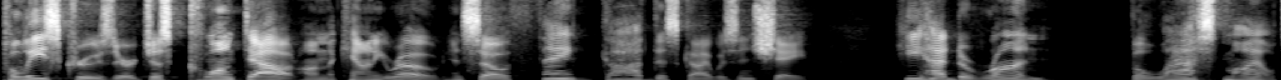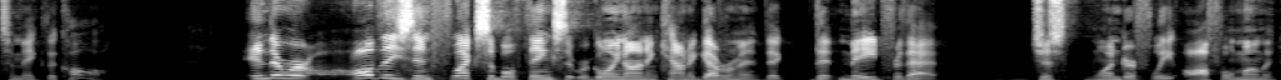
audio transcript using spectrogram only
police cruiser just clunked out on the county road. And so, thank God this guy was in shape. He had to run the last mile to make the call and there were all these inflexible things that were going on in county government that, that made for that just wonderfully awful moment.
